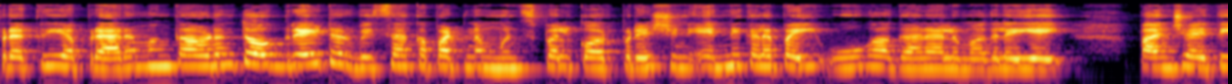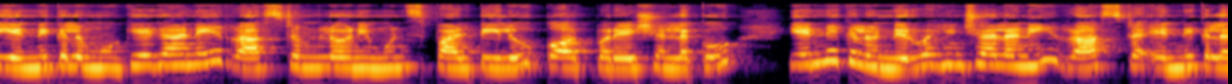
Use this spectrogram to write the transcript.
ప్రక్రియ ప్రారంభం కావడంతో గ్రేటర్ విశాఖపట్నం మున్సిపల్ కార్పొరేషన్ ఎన్నికలపై ఊహాగానాలు మొదలయ్యాయి. పంచాయతీ ఎన్నికలు ముగియగానే రాష్ట్రంలోని మున్సిపాలిటీలు కార్పొరేషన్లకు ఎన్నికలు నిర్వహించాలని రాష్ట్ర ఎన్నికల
